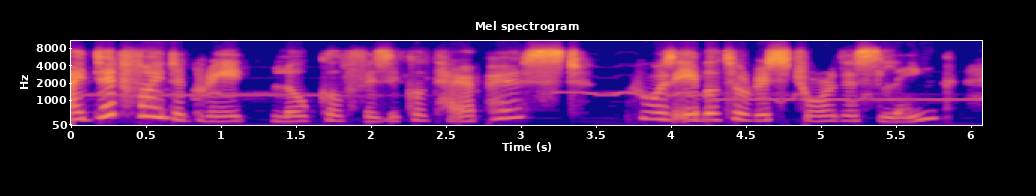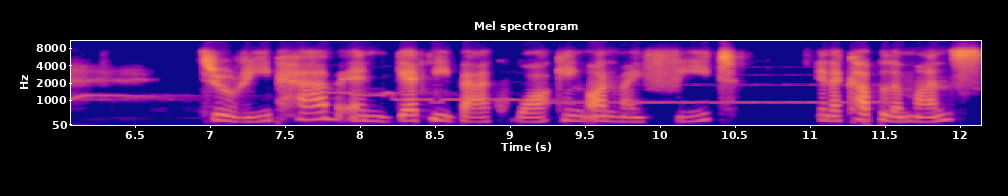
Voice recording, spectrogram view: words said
I did find a great local physical therapist who was able to restore this link through rehab and get me back walking on my feet in a couple of months.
